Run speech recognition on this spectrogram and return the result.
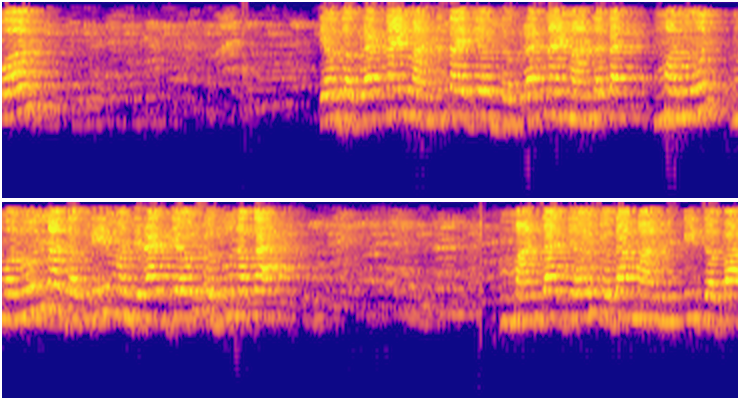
पण देव दगडात नाही मानत आहे देव दगडात नाही मानत आहे. म्हणून म्हणून ना दगडी मंदिरात देव शोधू नका. माणसात देव शोधा मानकी जपा.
